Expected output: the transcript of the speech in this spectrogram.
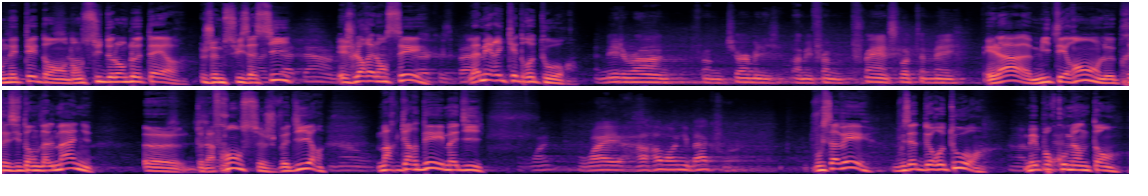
On était dans, dans le sud de l'Angleterre. Je me suis assis et je leur ai lancé L'Amérique est de retour. Et là, Mitterrand, le président de l'Allemagne, euh, de la France, je veux dire, m'a regardé et m'a dit? Vous savez, vous êtes de retour, mais pour combien de temps?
